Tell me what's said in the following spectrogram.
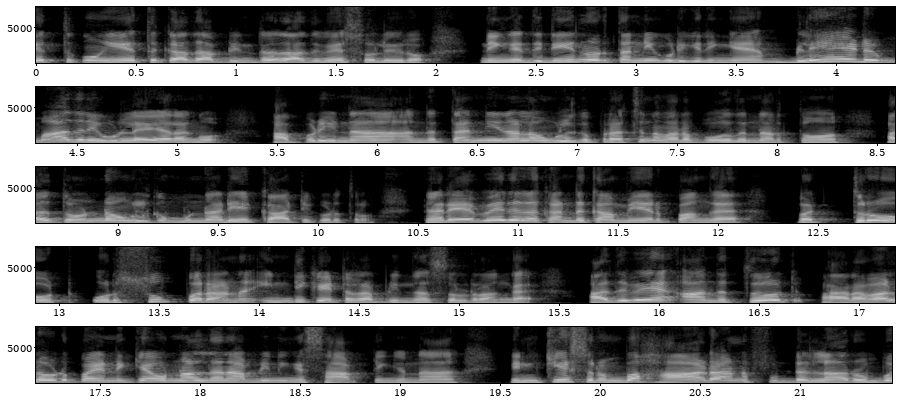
ஏற்றுக்கும் ஏற்றுக்காது அப்படின்றது அதுவே சொல்லிடும் நீங்கள் திடீர்னு ஒரு தண்ணி குடிக்கிறீங்க பிளேடு மாதிரி உள்ளே இறங்கும். அப்படின்னா அந்த தண்ணினால உங்களுக்கு பிரச்சனை வரப்போகுதுன்னு அர்த்தம். அது தொண்டை உங்களுக்கு முன்னாடியே காட்டி கொடுத்துரும். நிறைய பேர் இதை கண்டுக்காமே இருப்பாங்க. பட் த்ரோட் ஒரு சூப்பரான இண்டிகேட்டர் அப்படின்னு தான் சொல்கிறாங்க அதுவே அந்த த்ரோட் பரவாயில்ல உடுப்பா என்றைக்கே ஒரு நாள் தானே அப்படின்னு நீங்கள் சாப்பிட்டீங்கன்னா இன்கேஸ் ரொம்ப ஹார்டான ஃபுட்டெல்லாம் ரொம்ப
